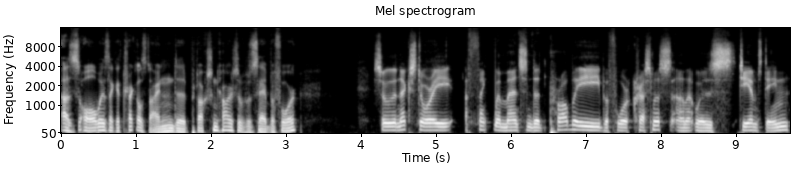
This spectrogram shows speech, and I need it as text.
as always, like it trickles down into production cars, as was said before. So the next story, I think we mentioned it probably before Christmas, and it was James Deane.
